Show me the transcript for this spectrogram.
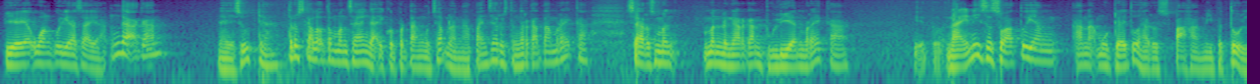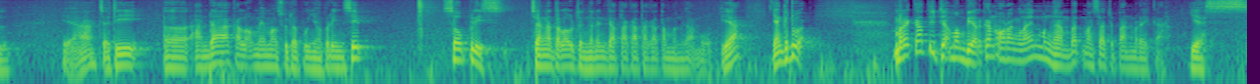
biaya uang kuliah saya? Enggak kan? Nah ya sudah. Terus kalau teman saya nggak ikut bertanggung jawab, lah ngapain saya harus dengar kata mereka? Saya harus men mendengarkan bulian mereka. Gitu. Nah ini sesuatu yang anak muda itu harus pahami betul. Ya, jadi eh, Anda kalau memang sudah punya prinsip, so please jangan terlalu dengerin kata-kata teman kamu. Ya, yang kedua, mereka tidak membiarkan orang lain menghambat masa depan mereka. Yes.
